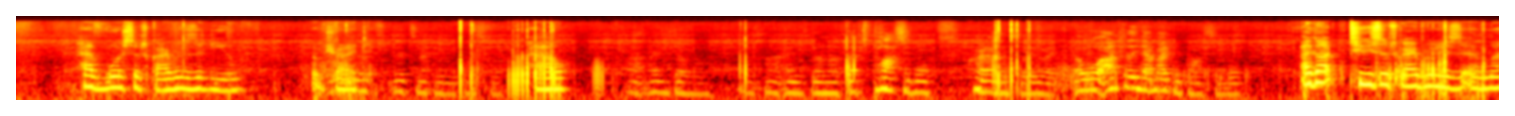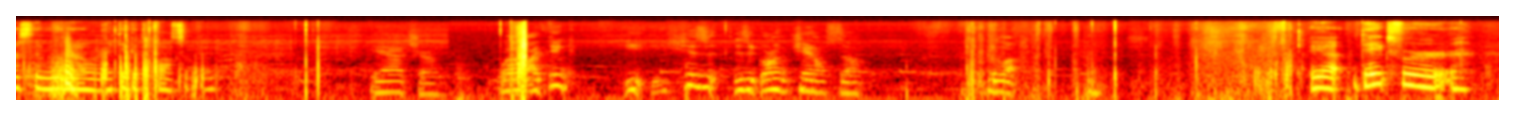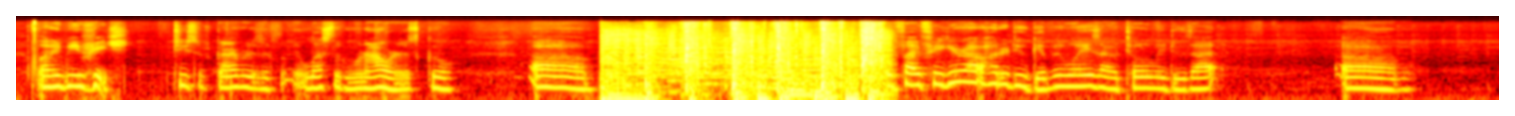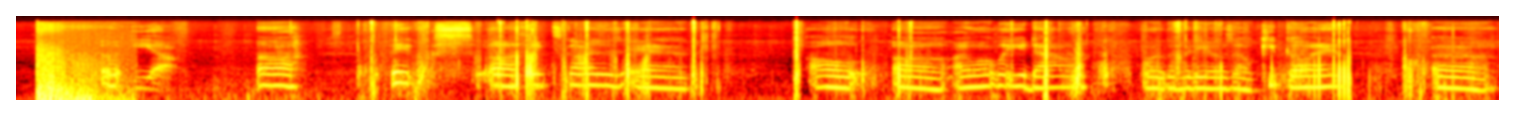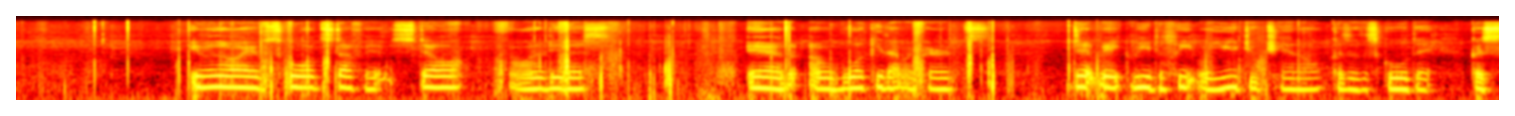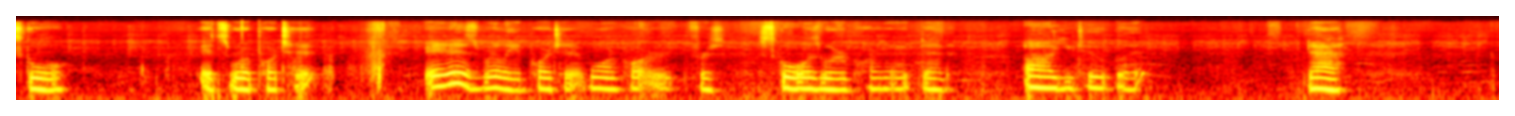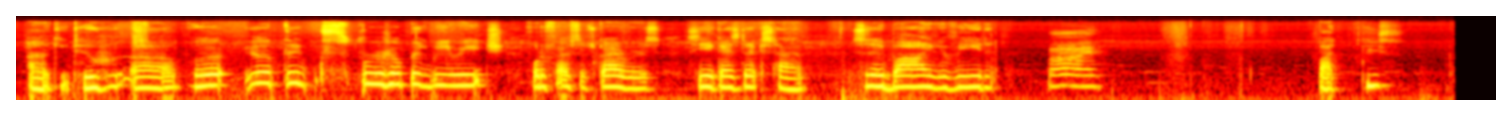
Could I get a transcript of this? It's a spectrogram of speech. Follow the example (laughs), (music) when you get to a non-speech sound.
have more subscribers than you. I'm tried. That's, not gonna be possible. How? I just don't know. I, I just don't know if that's possible. Quite honestly, like, oh well, actually, that might be possible. I got two subscribers in less than one hour. I think it's possible. Yeah, true. Well, I think his is a growing channel, so good luck. Yeah, thanks for letting me (laughs) reach two subscribers in less than one hour. That's cool. Um, if I figure out how to do giveaways, I would totally do that. Um, uh, yeah. Uh, thanks, uh, thanks guys, and I'll, uh, I won't let you down on the videos. I'll keep going. Uh, even though I have school and stuff, it still I want to do this. And I'm lucky that my parents didn't make me delete my YouTube channel because of the school day. Because school, it's more important. It is really important. More important for school is more important than uh, YouTube, but yeah, I like YouTube. Uh, but yeah, thanks for helping me reach 45 subscribers. See you guys next time. Say bye, Naveed. Bye. Bye. Peace.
